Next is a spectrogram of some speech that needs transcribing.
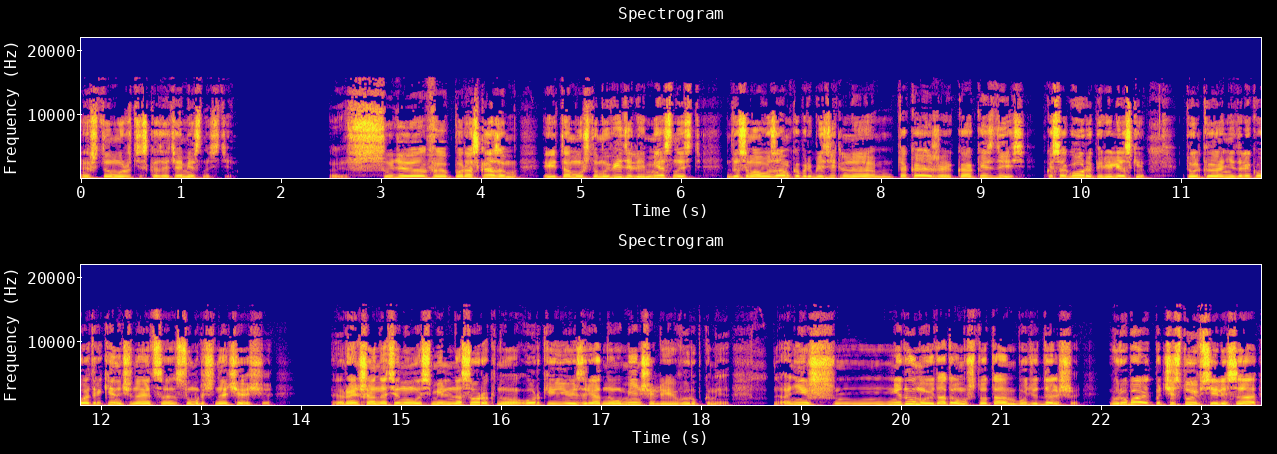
а что можете сказать о местности?» Судя по рассказам и тому, что мы видели, местность до самого замка приблизительно такая же, как и здесь. Косогоры, перелески, только недалеко от реки начинается сумрачная чаща. Раньше она тянулась миль на сорок, но орки ее изрядно уменьшили вырубками. Они ж не думают о том, что там будет дальше. Вырубают подчистую все леса,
